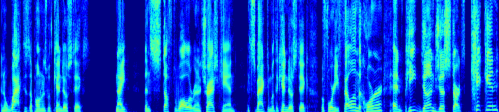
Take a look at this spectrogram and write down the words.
and whacked his opponents with kendo sticks. Knight then stuffed Waller in a trash can and smacked him with a kendo stick before he fell in the corner. And Pete Dunne just starts kicking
